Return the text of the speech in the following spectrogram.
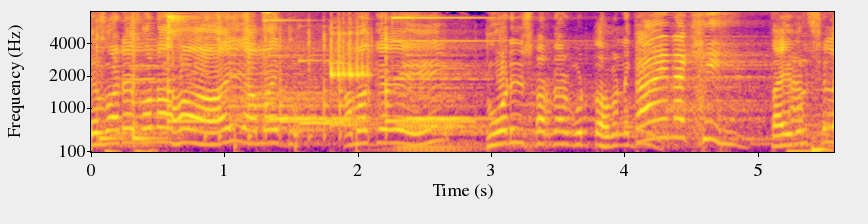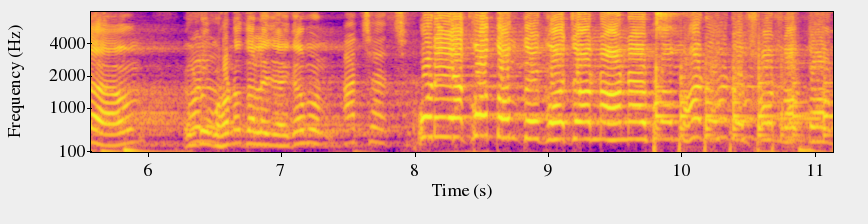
এবারে মনে হয় আমায় আমাকে দুয়ারির সরকার করতে হবে নাকি? তাই নাকি? তাই বলছিলাম একটু ঘন তালে যাই কেমন? আচ্ছা আচ্ছা। ওরে একতন্তে গজাননে ব্রহ্মাণ্ড সনাতন।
